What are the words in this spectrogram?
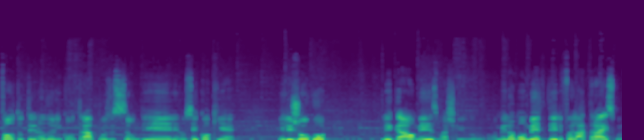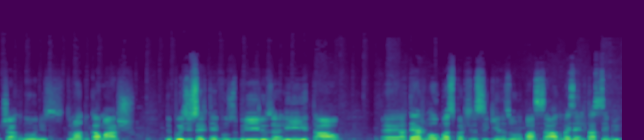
falta o treinador encontrar a posição dele, não sei qual que é. Ele jogou legal mesmo. Acho que o melhor momento dele foi lá atrás, com o Thiago Nunes, do lado do Camacho. Depois disso ele teve uns brilhos ali e tal. É, até algumas partidas seguidas no ano passado, mas ele tá sempre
